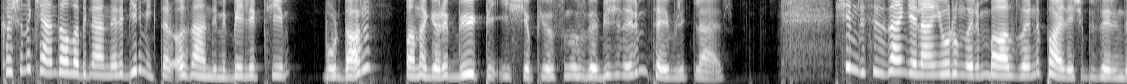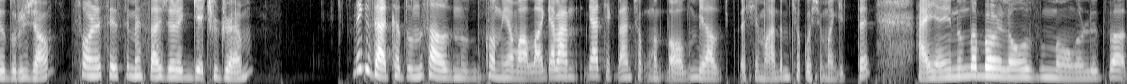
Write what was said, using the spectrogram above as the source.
Kaşını kendi alabilenlere bir miktar özendiğimi belirteyim buradan. Bana göre büyük bir iş yapıyorsunuz bebişlerim tebrikler. Şimdi sizden gelen yorumların bazılarını paylaşıp üzerinde duracağım. Sonra sesli mesajlara geçeceğim. Ne güzel katılımı sağladınız bu konuya vallahi. Ben gerçekten çok mutlu oldum. Birazcık da şımardım. Çok hoşuma gitti. Her yayınımda böyle olsun ne olur lütfen.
